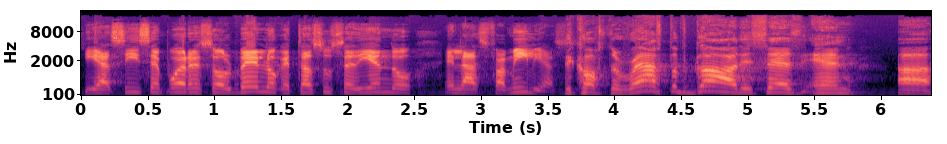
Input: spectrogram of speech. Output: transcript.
Y así se puede resolver lo que está sucediendo en las familias. Because the wrath of God, it says in uh,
